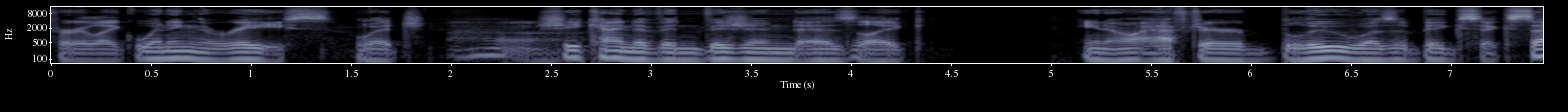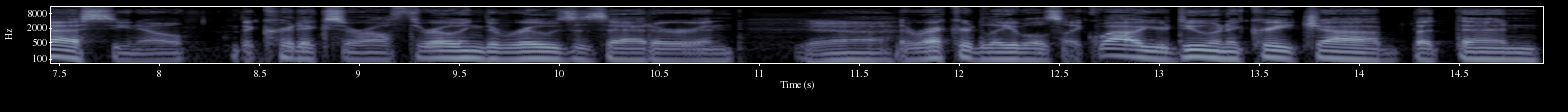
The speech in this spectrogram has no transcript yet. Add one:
for like winning the race, which she kind of envisioned as like you know after blue was a big success you know the critics are all throwing the roses at her and yeah. the record label's like wow you're doing a great job but then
